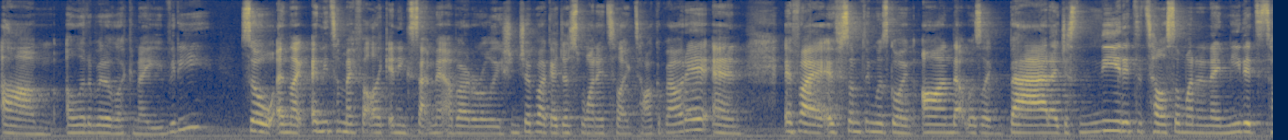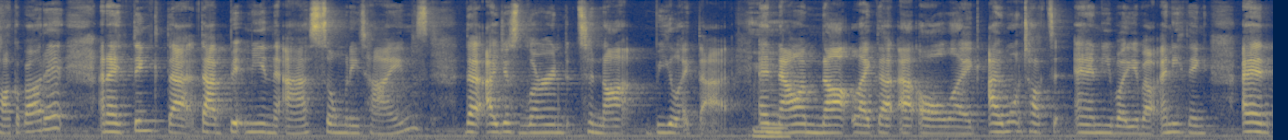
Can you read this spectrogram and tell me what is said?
um, a little bit of like naivety. So and like anytime I felt like any excitement about a relationship, like I just wanted to like talk about it. And if I if something was going on that was like bad, I just needed to tell someone and I needed to talk about it. And I think that that bit me in the ass so many times that I just learned to not be like that. Mm. And now I'm not like that at all. Like I won't talk to anybody about anything. And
